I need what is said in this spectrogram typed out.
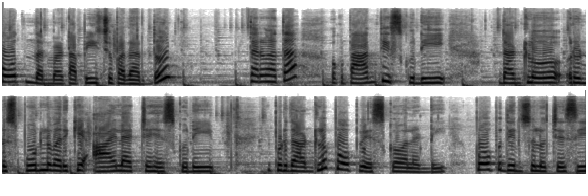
పోతుందన్నమాట ఆ పీచు పదార్థం. తర్వాత ఒక పాన్ తీసుకుని దాంట్లో రెండు స్పూన్ల వరకు ఆయిల్ యాడ్ చేసేసుకుని ఇప్పుడు దాంట్లో పోపు వేసుకోవాలండి. పోపు దినుసులు వచ్చేసి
